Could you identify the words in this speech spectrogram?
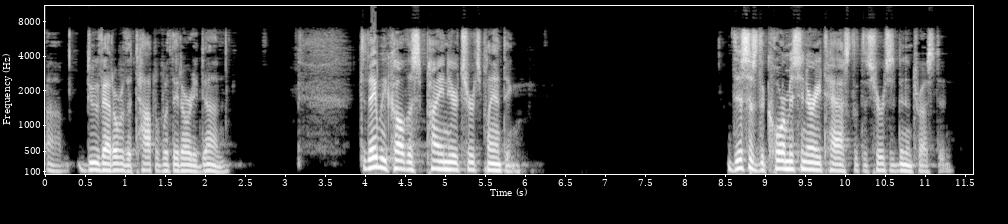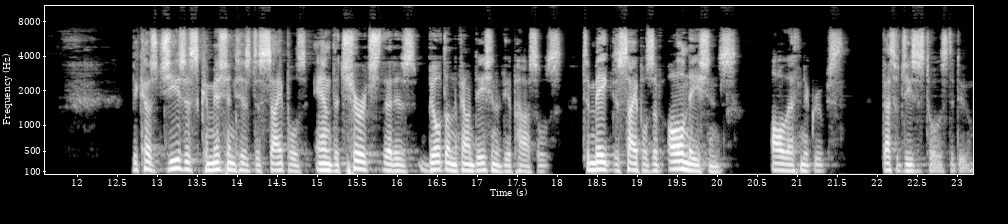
um, do that over the top of what they'd already done. Today we call this pioneer church planting. This is the core missionary task that the church has been entrusted because Jesus commissioned his disciples and the church that is built on the foundation of the apostles to make disciples of all nations, all ethnic groups. That's what Jesus told us to do.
